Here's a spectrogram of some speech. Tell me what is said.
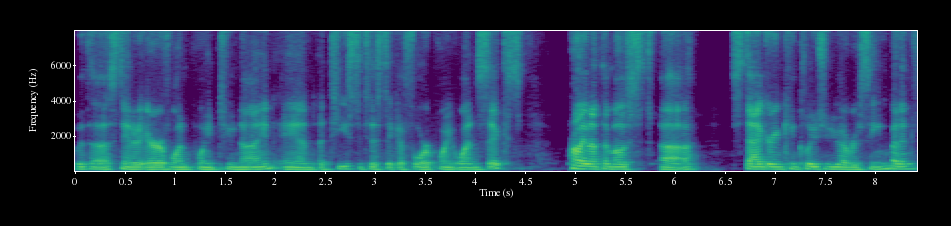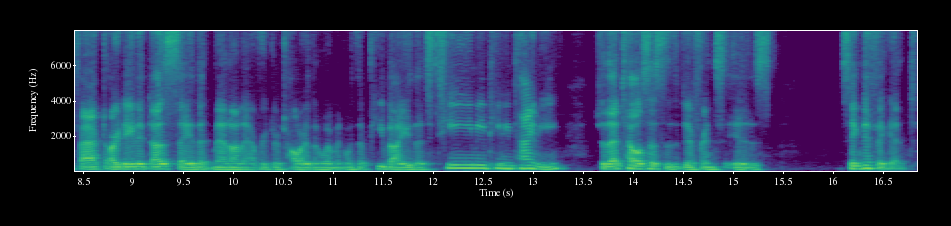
with a standard error of 1.29 and a t-statistic of 4.16. Probably not the most uh, staggering conclusion you've ever seen, but in fact, our data does say that men on average are taller than women with a p-value that's teeny, teeny, tiny. So that tells us that the difference is significant.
